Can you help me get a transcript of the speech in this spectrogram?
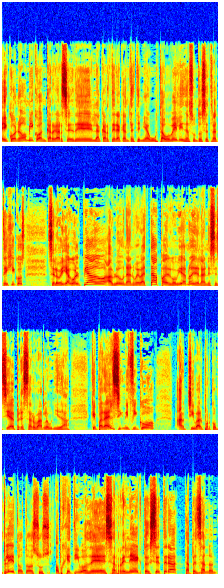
económico a encargarse de la cartera que antes tenía Gustavo Vélez de asuntos estratégicos. Se lo veía golpeado, habló de una nueva etapa del gobierno y de la necesidad de preservar la unidad, que para él significó archivar por completo todos sus objetivos de ser reelecto, etcétera. Está pensando en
